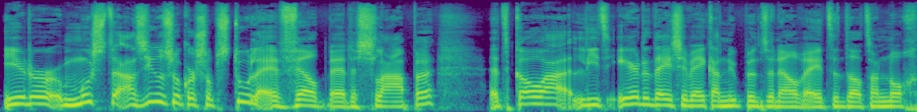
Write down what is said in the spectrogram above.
Hierdoor moesten asielzoekers op stoelen en veldbedden slapen. Het COA liet eerder deze week aan nu.nl weten dat er nog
